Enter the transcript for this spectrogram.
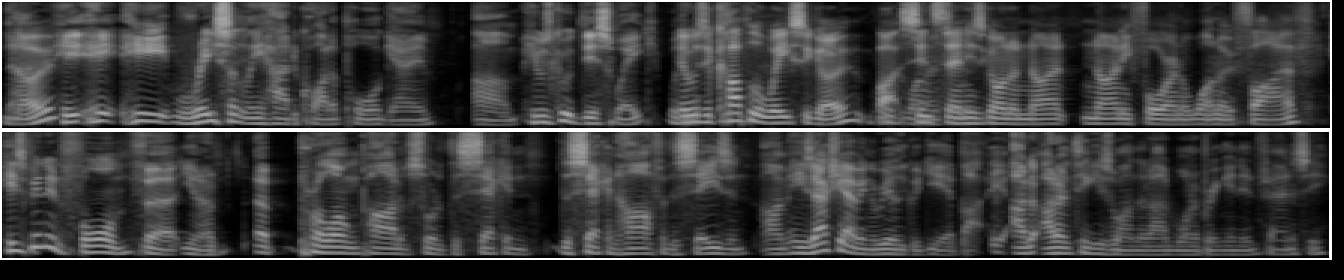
No? He he he recently had quite a poor game. Um, he was good this week. It was a couple of weeks ago, but since then he's gone a nine, 94 and a 105. He's been in form for you know a prolonged part of sort of the second the second half of the season. Um, he's actually having a really good year, but I, I don't think he's one that I'd want to bring in in fantasy.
